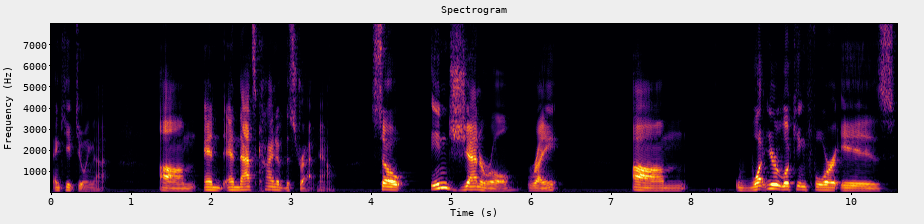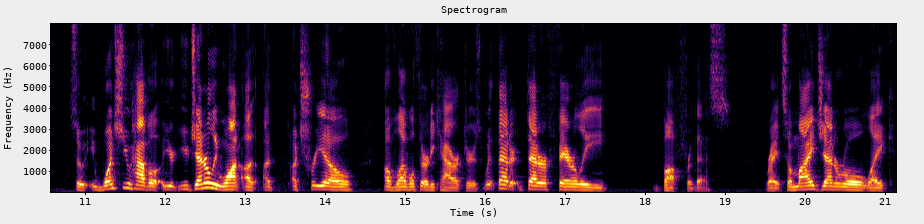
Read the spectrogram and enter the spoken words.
and keep doing that. Um, and and that's kind of the strat now. So in general, right? Um, what you're looking for is so once you have a you generally want a, a, a trio of level 30 characters with that are, that are fairly buff for this, right? So my general like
